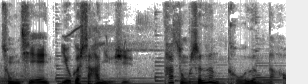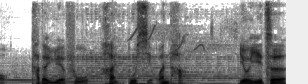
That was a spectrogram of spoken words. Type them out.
从前有个傻女婿，他总是愣头愣脑，他的岳父很不喜欢他。有一次，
